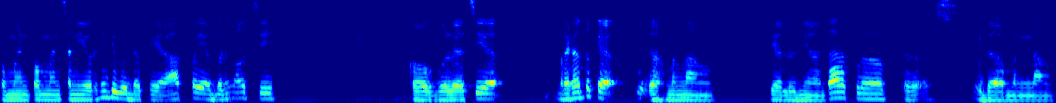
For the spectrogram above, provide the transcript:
pemain-pemain seniornya juga udah kayak apa ya burnout sih kalau gue lihat sih ya mereka tuh kayak udah menang piala dunia antar klub terus udah menang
